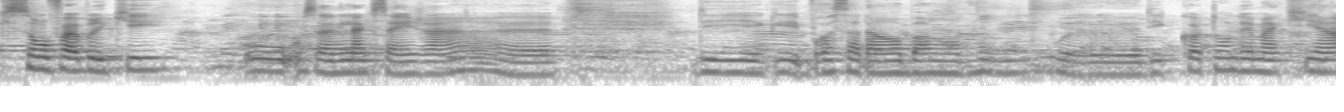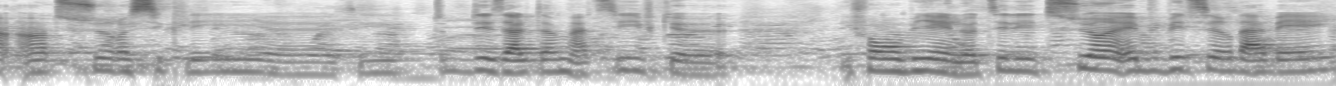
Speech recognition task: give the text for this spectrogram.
qui sont fabriqués au, au Saguenay-Lac-Saint-Jean. euh, des, des brosses à dents en bambou, des cotons démaquillants en tissu recyclé, toutes des alternatives que ils font bien. Là. Les tissus en imbibés de cire d'abeille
